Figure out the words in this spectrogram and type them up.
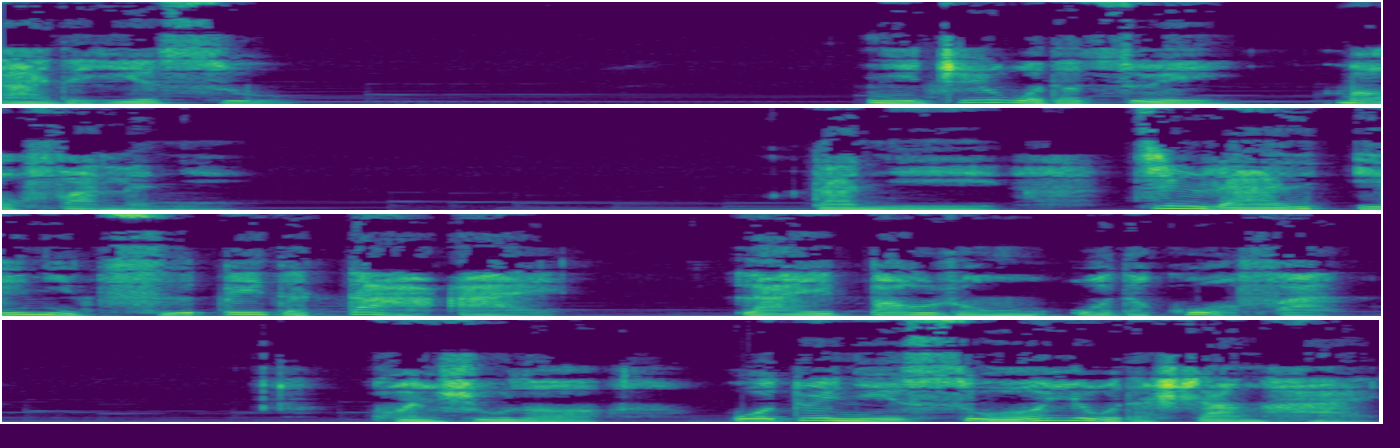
爱的耶稣，你知我的罪冒犯了你，但你竟然以你慈悲的大爱来包容我的过犯，宽恕了我对你所有的伤害。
